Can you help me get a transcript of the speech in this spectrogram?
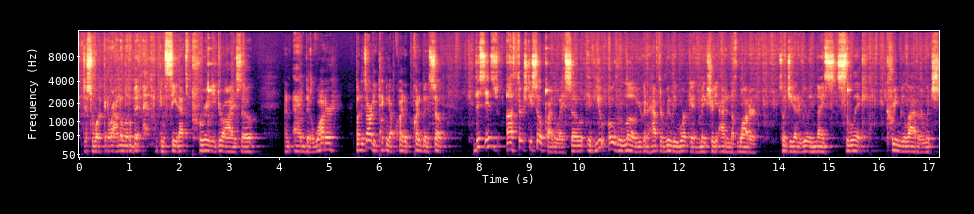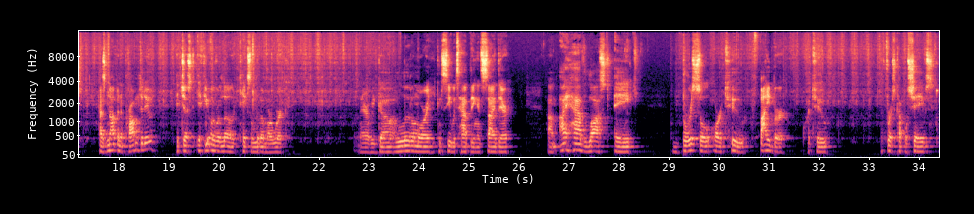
Just work it around a little bit. You can see that's pretty dry, so I'm gonna add a bit of water, but it's already picking up quite a, quite a bit of soap. This is a thirsty soap, by the way, so if you overload, you're gonna have to really work it and make sure you add enough water so that you get a really nice, slick, creamy lather, which has not been a problem to do. It just, if you overload, takes a little bit more work. There we go, a little more. You can see what's happening inside there. Um, I have lost a bristle or two, fiber or two, the first couple shaves.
